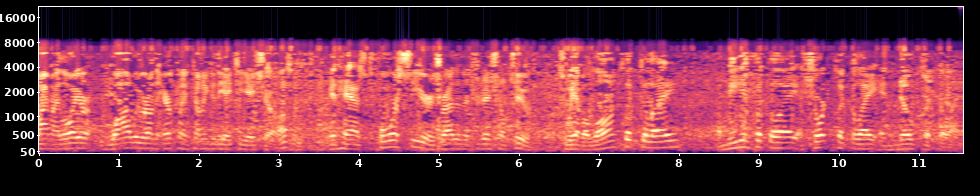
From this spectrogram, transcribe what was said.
by my lawyer while we were on the airplane coming to the ATA show. Awesome. It has four sears rather than the traditional two. So we have a long click delay, a medium click delay, a short click delay, and no click delay.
